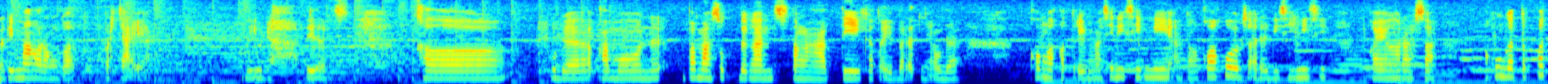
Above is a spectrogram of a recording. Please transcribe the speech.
nerima orang tua tuh percaya. Jadi udah kalau udah kamu apa masuk dengan setengah hati kata ibaratnya udah kok nggak keterima sih di sini? Atau kok aku harus ada di sini sih? Kayak ngerasa aku nggak tepat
